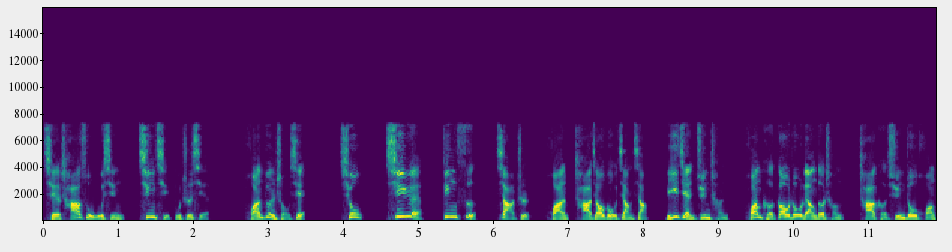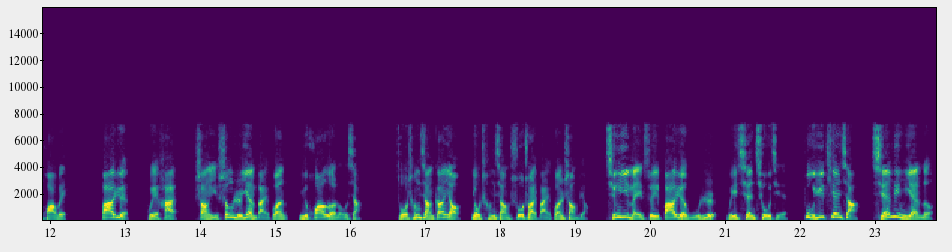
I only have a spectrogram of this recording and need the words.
且茶素无形，卿岂不知邪？”缓顿守谢。秋七月丁巳，夏至，缓茶交构将相，离间君臣。还可高州梁德成，茶可寻州黄化卫。八月癸亥，上以生日宴百官于花萼楼下。左丞相甘耀、右丞相说率百官上表，请以每岁八月五日为千秋节，布于天下，咸令宴乐。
